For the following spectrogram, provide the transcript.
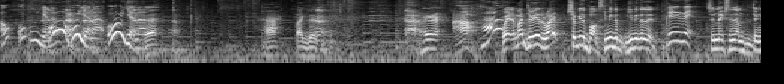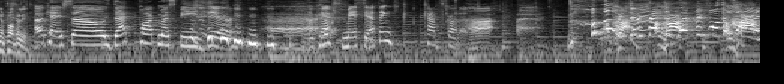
Oh, oh, oh, yeah. Oh, yeah. Oh, yeah. Ah, like this. Ah. Wait, am I doing it right? Show me the box. Give me the give me the lid. There, there, there. Just make sure that I'm doing it properly. Okay, so that part must be there. okay. Looks messy. I think Kat's got it. Before the time.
